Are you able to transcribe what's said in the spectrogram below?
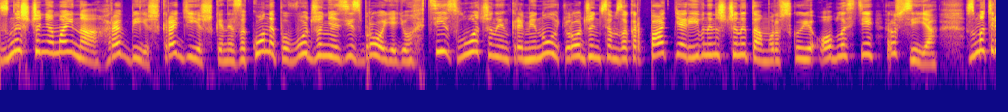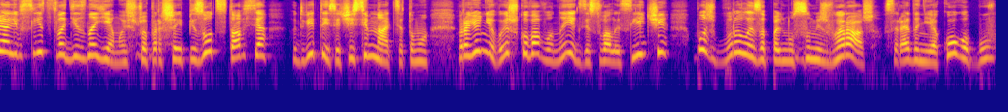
Знищення майна, грабіж, крадіжки, незаконне поводження зі зброєю. Ці злочини інкримінують уродженцям Закарпаття, Рівненщини та Морської області Росія. З матеріалів слідства дізнаємось, що перший епізод стався у 2017-му. В районі Вишкова вони, як з'ясували слідчі, пожбурили запальну суміш в гараж, всередині якого був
